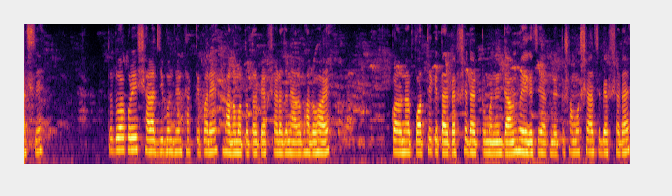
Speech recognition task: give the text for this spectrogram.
আসছে। তো দোয়া করে সারা জীবন যেন থাকতে পারে, ভালো মতো তার ব্যবসাটা যেন আরও ভালো হয়। করোনার পর থেকে তার ব্যবসাটা একটু মানে ডাউন হয়ে গেছে, এখন একটু সমস্যা আছে ব্যবসাটায়।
